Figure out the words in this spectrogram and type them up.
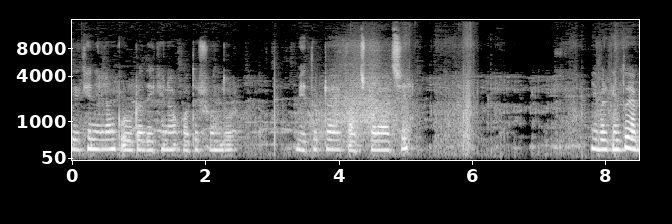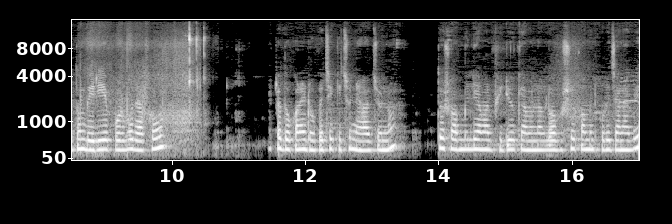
দেখে নিলাম, পুরোটা দেখে নাও কত সুন্দর। ভেতরটায় কাজ করা আছে। এবার কিন্তু একদম বেরিয়ে পড়ব, দেখো। একটা দোকানে ঢুকেছে কিছু নেওয়ার জন্য। তো সব মিলিয়ে আমার ভিডিও কেমন লাগল অবশ্যই কমেন্ট করে জানাবে।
